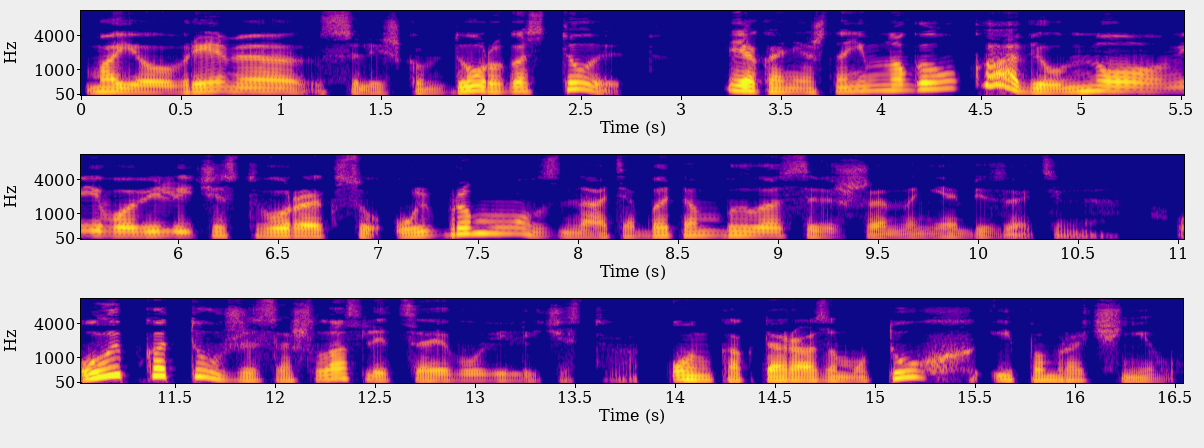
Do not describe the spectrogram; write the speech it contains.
Мое время слишком дорого стоит». Я, конечно, немного лукавил, но его величеству Рексу Ульбраму знать об этом было совершенно не обязательно. Улыбка тут же сошла с лица его величества. Он как-то разом утух и помрачнел.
